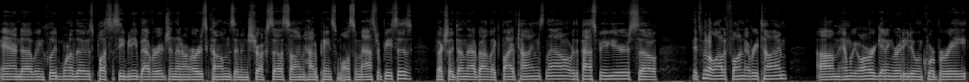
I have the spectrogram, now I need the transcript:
And uh, we include one of those plus a CBD beverage, and then our artist comes and instructs us on how to paint some awesome masterpieces. We've actually done that about like five times now over the past few years, so it's been a lot of fun every time. Um, and we are getting ready to incorporate.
